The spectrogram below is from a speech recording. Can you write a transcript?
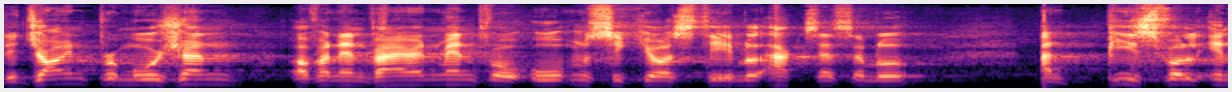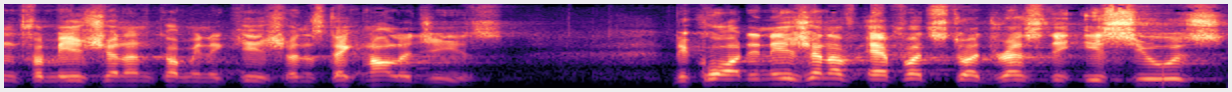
the joint promotion of an environment for open, secure, stable, accessible, and peaceful information and communications technologies, the coordination of efforts to address the issues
